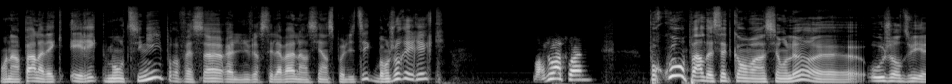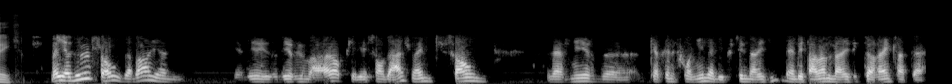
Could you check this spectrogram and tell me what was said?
On en parle avec Éric Montigny, professeur à l'Université Laval en sciences politiques. Bonjour Éric. Bonjour Antoine. Pourquoi on parle de cette convention-là euh, aujourd'hui, Éric? Ben, il y a deux choses. D'abord, il y a, il y a des, rumeurs, puis il y a des sondages même qui sondent l'avenir de Catherine Fournier, la députée indépendante de Marie-Victorin, quant à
